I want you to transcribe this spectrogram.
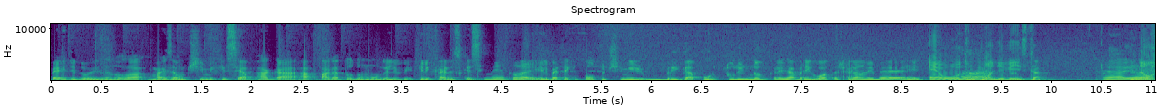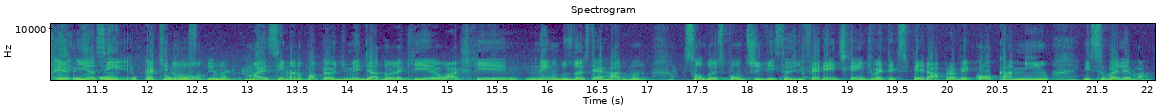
perde dois anos lá, mas é um time que se apagar, apaga todo mundo, ele, que ele cai no esquecimento, velho. Ele vai ter que pôr outro time brigar por tudo de novo que ele já brigou até chegar no MBR. É outro Ah. ponto de vista. É, Não, e, e assim, aqui no, no-? Mas sim, mas no papel de mediador aqui, eu acho que nenhum dos dois tá errado, mano. São dois pontos de vista diferentes que a gente vai ter que esperar pra ver qual caminho isso vai levar.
